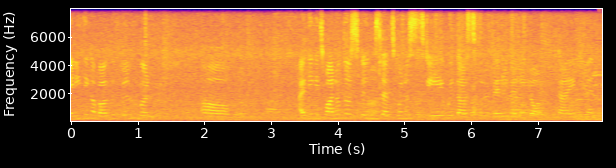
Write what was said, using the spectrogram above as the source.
anything about the film, but. Um, I think it's one of those films that's going to stay with us for a very very long time, and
